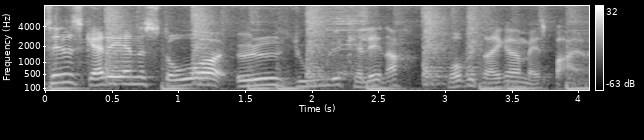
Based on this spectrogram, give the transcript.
til Skattejernes store øl julekalender, hvor vi drikker en masse bajer.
